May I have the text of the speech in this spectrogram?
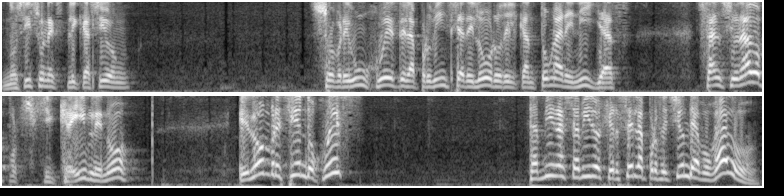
nos hizo una explicación sobre un juez de la provincia del Oro, del cantón Arenillas, sancionado por... Increíble, ¿no? El hombre siendo juez, también ha sabido ejercer la profesión de abogado.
